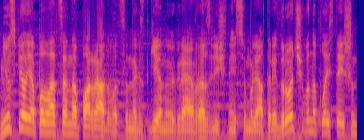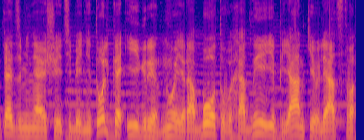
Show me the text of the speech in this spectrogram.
Не успел я полноценно порадоваться Next Gen, играя в различные симуляторы дрочева на PlayStation 5, заменяющие тебе не только игры, но и работу, выходные, пьянки, лядство,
